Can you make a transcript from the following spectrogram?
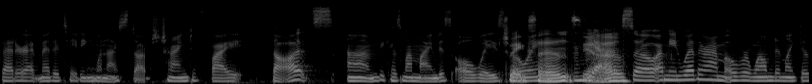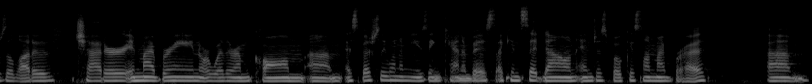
better at meditating when I stopped trying to fight thoughts um, because my mind is always Which makes going. sense. Yeah. Yeah. So I mean, whether I'm overwhelmed and like there's a lot of chatter in my brain, or whether I'm calm, um, especially when I'm using cannabis, I can sit down and just focus on my breath. Um,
